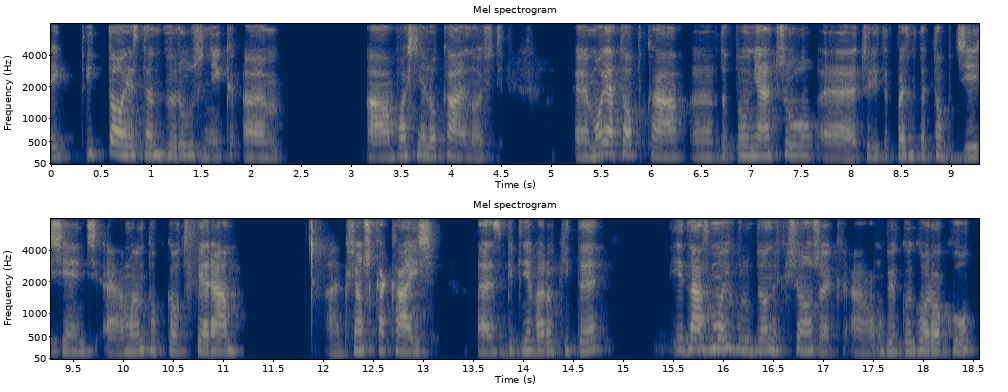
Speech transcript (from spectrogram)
I, i to jest ten wyróżnik, a właśnie lokalność. E, moja topka e, w dopełniaczu, czyli te, powiedzmy te top 10, moją topkę otwiera książka Kajś Zbigniewa Rokity. Jedna z moich ulubionych książek e, ubiegłego roku.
